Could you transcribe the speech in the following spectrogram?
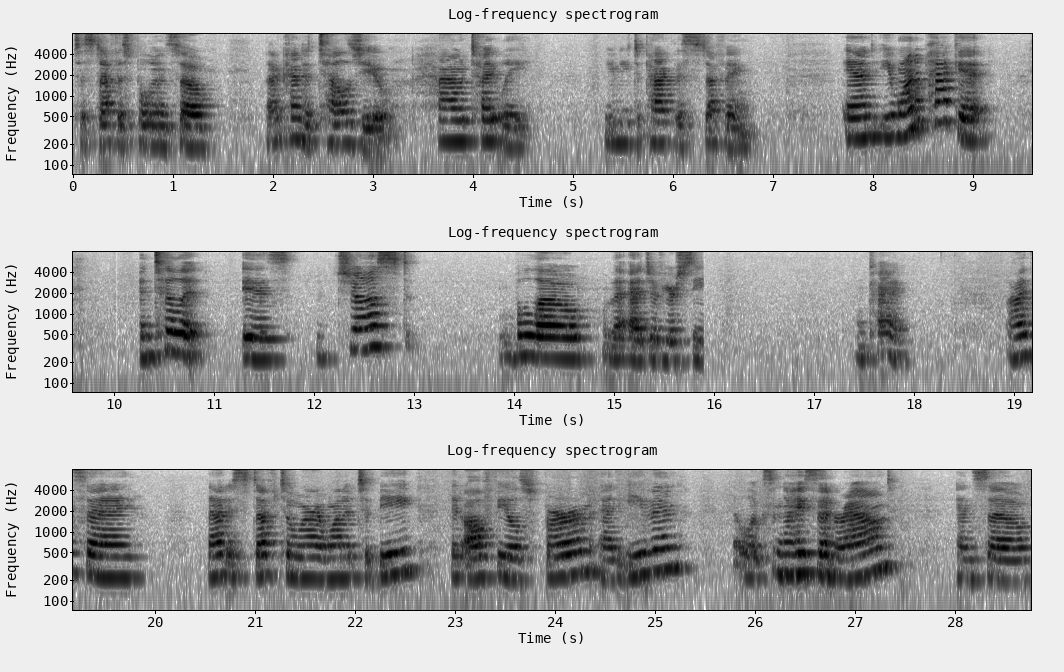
to stuff this balloon. So that kind of tells you how tightly you need to pack this stuffing. And you want to pack it until it is just below the edge of your seam. Okay, I'd say that is stuffed to where I want it to be. It all feels firm and even. It looks nice and round. And so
